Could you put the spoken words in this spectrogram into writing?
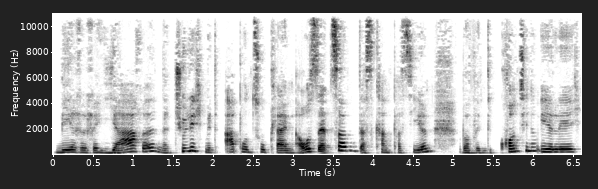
mehrere Jahre, natürlich mit ab und zu kleinen Aussetzern, das kann passieren, aber wenn du kontinuierlich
